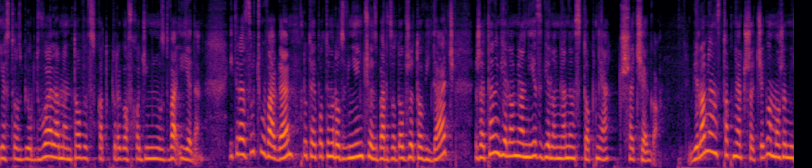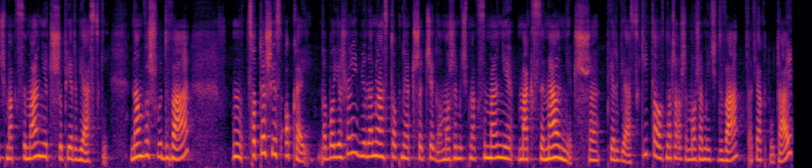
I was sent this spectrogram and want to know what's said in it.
Jest to zbiór dwuelementowy, w skład którego wchodzi minus 2 i 1. I teraz zwróć uwagę, tutaj po tym rozwinięciu jest bardzo dobrze to widać, że ten wielomian jest wielomianem stopnia trzeciego. Wielomian stopnia trzeciego może mieć maksymalnie trzy pierwiastki. Nam wyszły dwa, co też jest ok, no bo jeżeli wielomian stopnia trzeciego może mieć maksymalnie, maksymalnie trzy pierwiastki, to oznacza, że może mieć dwa, tak jak tutaj,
